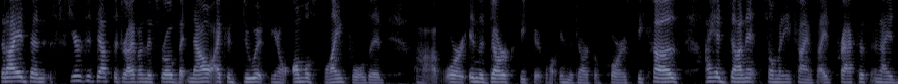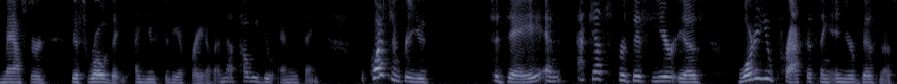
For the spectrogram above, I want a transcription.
that I had been scared to death to drive on this road, but now I could do it, you know, almost blindfolded uh, or in the dark because, well, in the dark, of course, because I had done it so many times. I had practiced and I had mastered this road that I used to be afraid of. And that's how we do anything. So the question for you today, and I guess for this year is, what are you practicing in your business?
